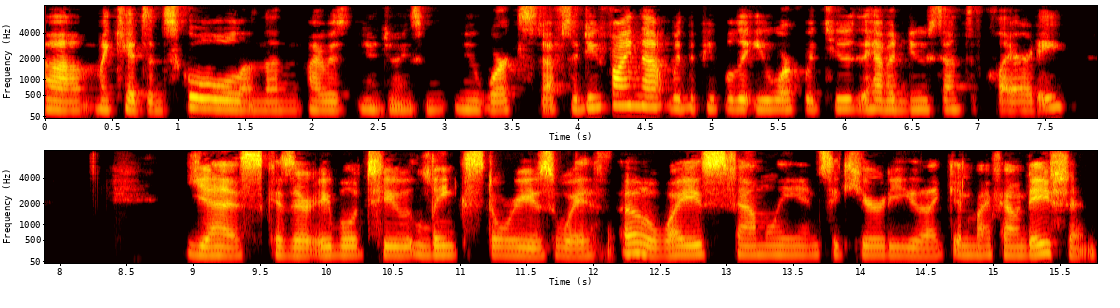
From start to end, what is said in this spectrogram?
Um, my kids in school, and then I was you know, doing some new work stuff. So, do you find that with the people that you work with too, they have a new sense of clarity? Yes, because they're able to link stories with, mm-hmm. oh, why is family and security like in my foundation?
